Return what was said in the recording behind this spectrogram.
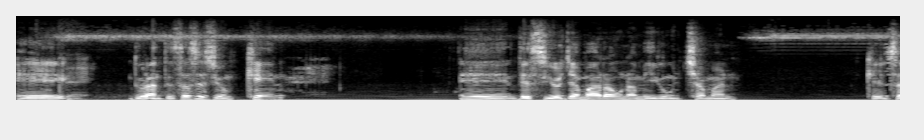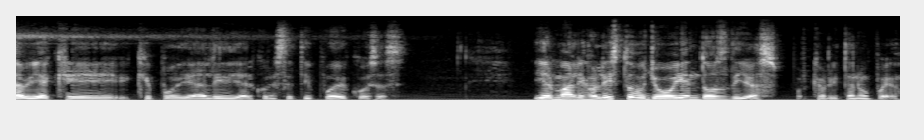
Eh, durante esta sesión, Ken eh, decidió llamar a un amigo, un chamán, que él sabía que, que podía lidiar con este tipo de cosas y el mal dijo, listo, yo voy en dos días, porque ahorita no puedo.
